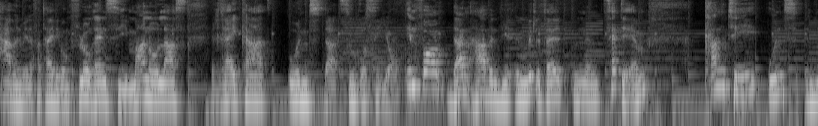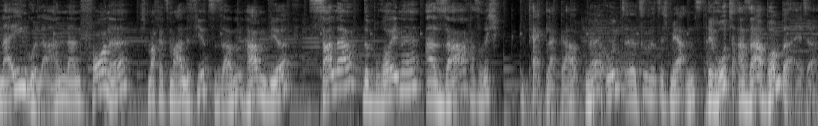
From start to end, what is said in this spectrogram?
haben wir in der Verteidigung Florenzi, Manolas, Reikart und dazu Roussillon. In Form, dann haben wir im Mittelfeld einen ZDM. Kante und Nainggolan. Dann vorne, ich mache jetzt mal alle vier zusammen, haben wir Salah, De Bruyne, Azar, hast du richtig Packlack gehabt, ne? Und äh, zusätzlich Mertens. Der rote Azar-Bombe, Alter.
